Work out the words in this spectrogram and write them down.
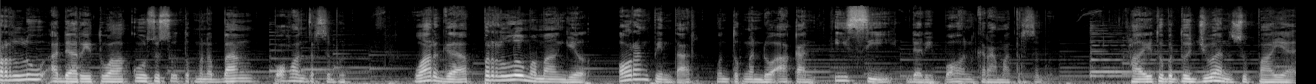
perlu ada ritual khusus untuk menebang pohon tersebut. Warga perlu memanggil orang pintar untuk mendoakan isi dari pohon keramat tersebut. Hal itu bertujuan supaya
